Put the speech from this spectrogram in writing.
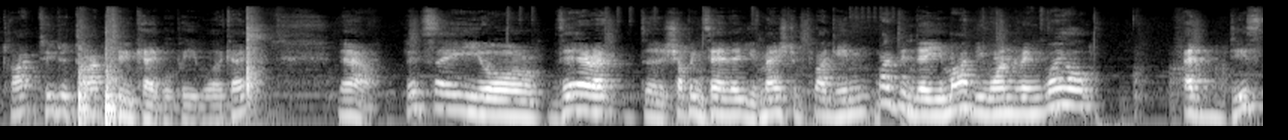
Type 2 to Type 2 cable, people, okay? Now, let's say you're there at the shopping centre, you've managed to plug in, plugged in there, you might be wondering, well, at this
